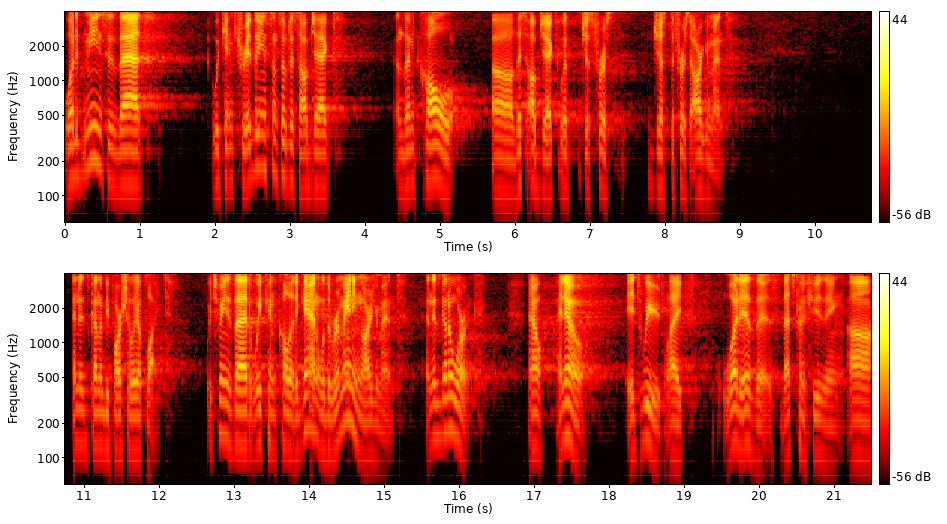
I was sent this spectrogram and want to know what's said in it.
What it means is that we can create the instance of this object and then call uh, this object with just, first, just the first argument. And it's going to be partially applied which means that we can call it again with the remaining argument, and it's going to work. Now, I know, it's weird. Like, what is this? That's confusing. Uh,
